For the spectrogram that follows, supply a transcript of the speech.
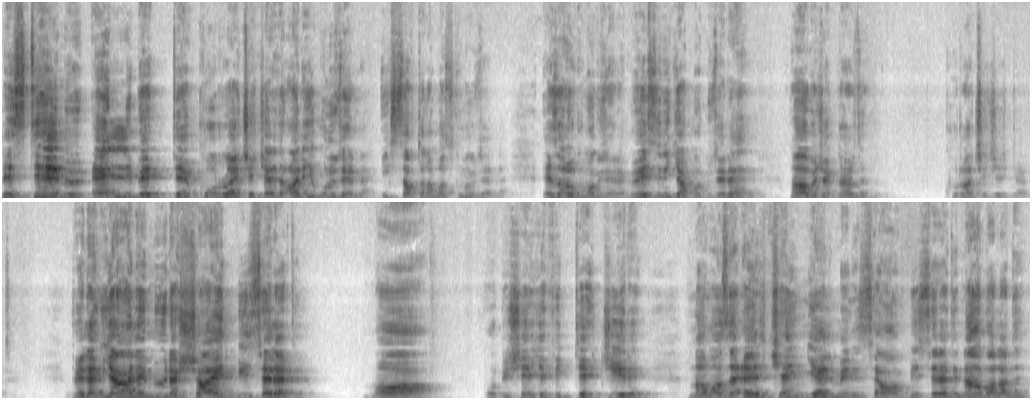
Lestehemü elbette kurrayı çekerdi Ali bunun üzerine. İlk safta namaz kılmak üzerine. Ezan okumak üzere. Müezzinlik yapmak üzere ne yapacaklardı? Kurra çekeceklerdi. Velev yâlemûne şahit bilselerdi. Ma o bir şey ki fit tehciri namaza erken gelmenin sevabı bilselerdi ne yaparlardı?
